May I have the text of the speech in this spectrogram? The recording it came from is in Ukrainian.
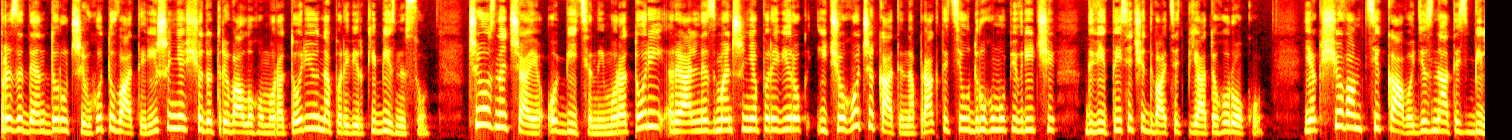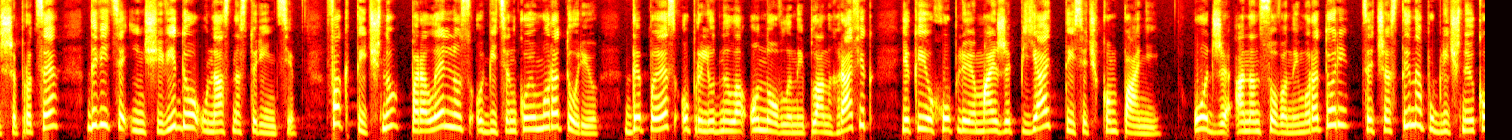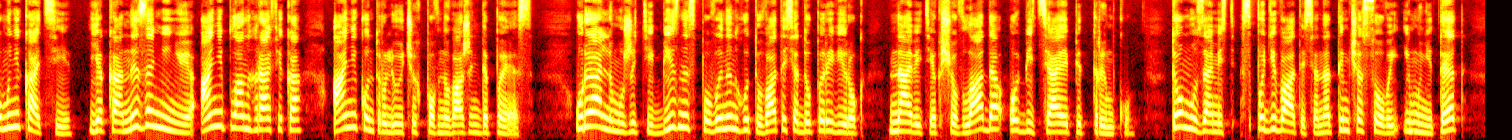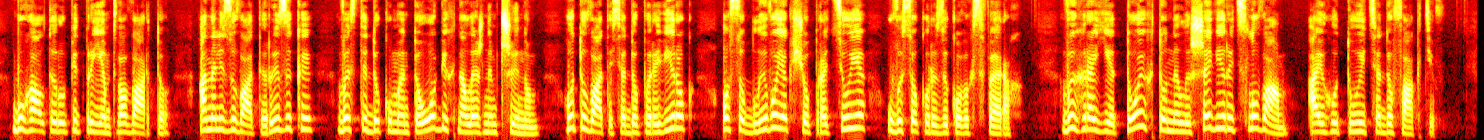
Президент доручив готувати рішення щодо тривалого мораторію на перевірки бізнесу. Чи означає обіцяний мораторій реальне зменшення перевірок і чого чекати на практиці у другому півріччі 2025 року? Якщо вам цікаво дізнатись більше про це, дивіться інші відео у нас на сторінці. Фактично, паралельно з обіцянкою мораторію, ДПС оприлюднила оновлений план-графік, який охоплює майже 5 тисяч компаній. Отже, анонсований мораторій це частина публічної комунікації, яка не замінює ані план графіка, ані контролюючих повноважень ДПС. У реальному житті бізнес повинен готуватися до перевірок, навіть якщо влада обіцяє підтримку. Тому замість сподіватися на тимчасовий імунітет, бухгалтеру підприємства варто аналізувати ризики, вести документообіг належним чином, готуватися до перевірок, особливо якщо працює у високоризикових сферах. Виграє той, хто не лише вірить словам, а й готується до фактів.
